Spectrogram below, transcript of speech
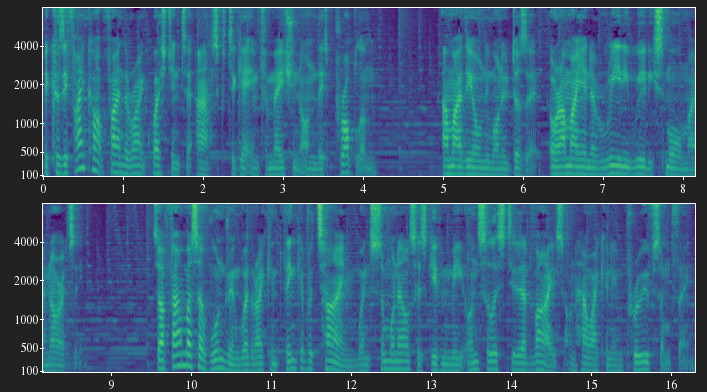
Because if I can't find the right question to ask to get information on this problem, am I the only one who does it? Or am I in a really, really small minority? So I found myself wondering whether I can think of a time when someone else has given me unsolicited advice on how I can improve something.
